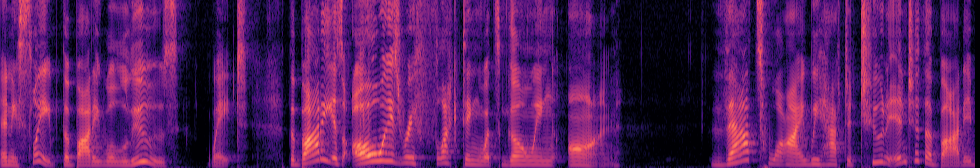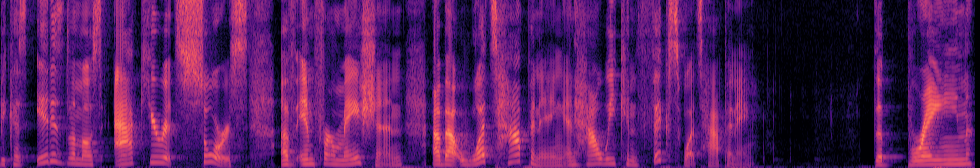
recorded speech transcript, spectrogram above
any sleep, the body will lose weight. The body is always reflecting what's going on. That's why we have to tune into the body because it is the most accurate source of information about what's happening and how we can fix what's happening. The brain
